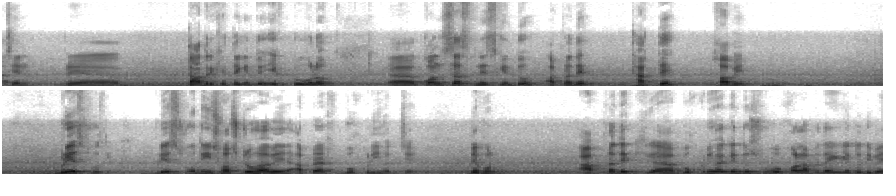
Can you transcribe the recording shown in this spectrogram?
আছেন তাদের ক্ষেত্রে কিন্তু একটু হলেও কনসাসনেস কিন্তু আপনাদের থাকতে হবে। বৃহস্পতি বৃহস্পতি ষষ্ঠভাবে আপনার বকরি হচ্ছে। দেখুন, আপনাদের বকরি হয়ে কিন্তু শুভ ফল আপনাদেরকে কিন্তু দিবে।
